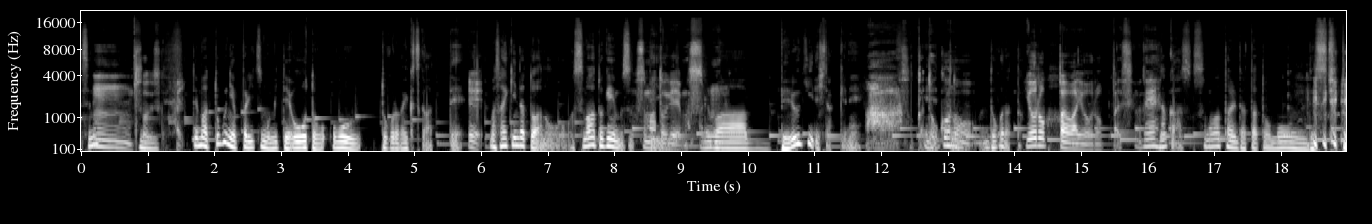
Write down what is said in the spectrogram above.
すうね。ん、そうですか。はい。で、まあ特にやっぱりいつも見ておおと思うところがいくつかあって、ええ、まあ最近だとあの、スマートゲームズスマートゲームス。あれうんは、ベルギーでしたっけね。ああ、そっか。どこの、どこだったヨーロッパはヨーロッパですよね。なんか、そのあたりだったと思うんです。ちょっと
